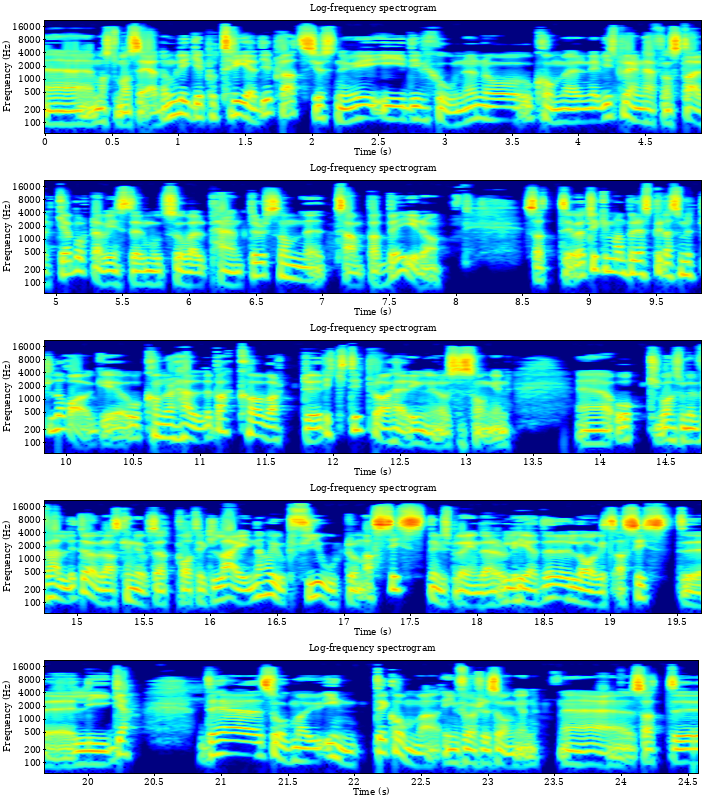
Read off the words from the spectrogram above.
Eh, måste man säga. De ligger på tredje plats just nu i, i divisionen och, och, kommer, när vi spelar in här, från starka bortavinster mot såväl Panthers som eh, Tampa Bay. Då. Så att, jag tycker man börjar spela som ett lag och Connor Helleback har varit eh, riktigt bra här i inledningen av säsongen. Eh, och vad som är väldigt överraskande är också att Patrik Laine har gjort 14 assist när vi spelar in där och leder lagets assistliga. Det såg man ju inte komma inför säsongen. Eh, så att eh,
